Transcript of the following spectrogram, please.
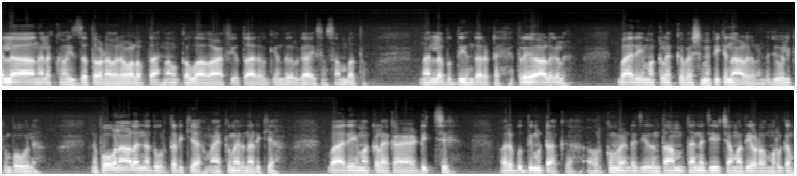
എല്ലാ നിലക്കും ഇജ്ജത്തോടെ അവരെ വളർത്താൻ നമുക്ക് അള്ളാഹു ആഫിയത്ത് ആരോഗ്യം ദീർഘായുസും സമ്പത്തും നല്ല ബുദ്ധിയും തരട്ടെ. എത്രയോ ആളുകൾ ഭാര്യയും മക്കളെയൊക്കെ വിഷമിപ്പിക്കുന്ന ആളുകളുണ്ട്. ജോലിക്കും പോകില്ല പിന്നെ പോകുന്ന ആൾ തന്നെ ദൂർത്തടിക്കുക മയക്കുമരുന്ന് അടിക്കുക ഭാര്യയും മക്കളെയൊക്കെ അടിച്ച് അവരെ ബുദ്ധിമുട്ടാക്കുക. അവർക്കും വേണ്ട ജീവിതം. താൻ തന്നെ ജീവിച്ചാൽ മതിയോടോ മൃഗം?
